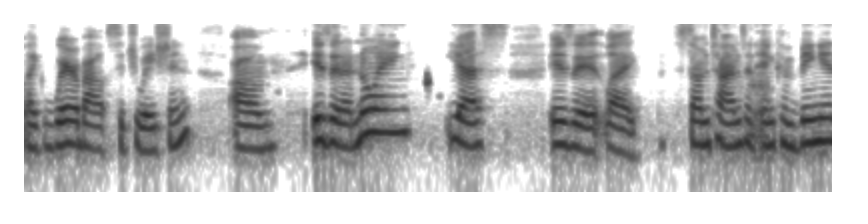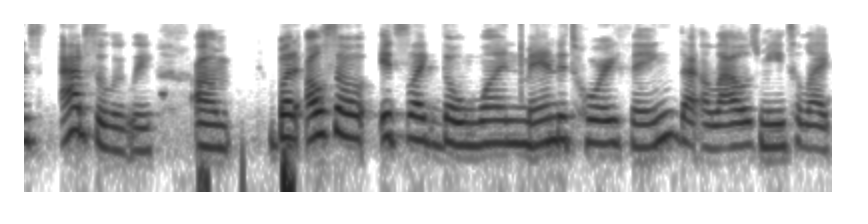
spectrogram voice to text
like whereabouts situation. Um, is it annoying? Yes. Is it like sometimes an inconvenience? Absolutely. Um, but also it's like the one mandatory thing that allows me to like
